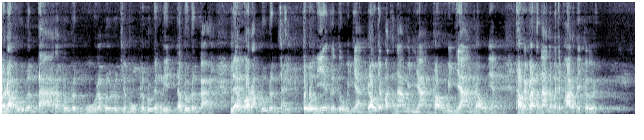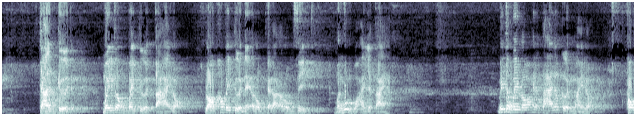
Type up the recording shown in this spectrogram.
มันรับรู้เรื่องตา รับรู้เรื่องหู รับรู้เรื่องจมูก รับรู้เรื่องลิ้น รับรู้เรื่องกาย แล้วก็รับรู้เรื่องใจ ตัวนี้คือตัววิญญาณเราจะพัฒนาวิญญาณ เพราะวิญญาณเราเนี่ยถ้าไม่พัฒนาแล้วมันจะพาเราไปเกิด การเกิดไม่ต้องไปเกิดตายหรอก เราเข้าไปเกิดในอารมณ์แต่ละอารมณ์สิ มันวุ่นวายจะตาย ไม่ต้องไปรอให้มันตายแล้วเกิดใหม่หรอก เพราะ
